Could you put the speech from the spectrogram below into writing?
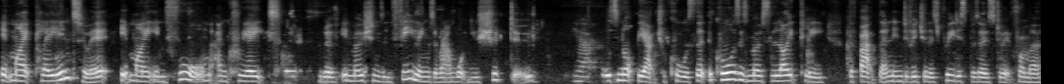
it might play into it, it might inform and create sort of emotions and feelings around what you should do. Yeah. It's not the actual cause. That the cause is most likely the fact that an individual is predisposed to it from a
